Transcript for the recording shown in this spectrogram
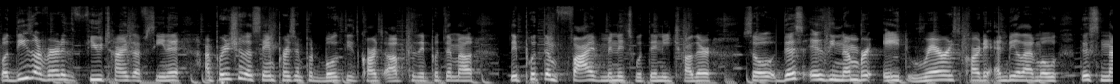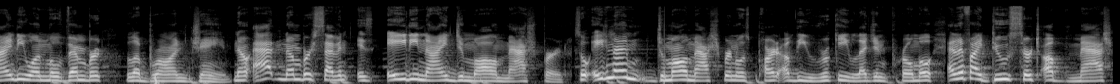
But these are very few times I've seen it. I'm pretty sure the same person put both these cards up because they put them out they put them five minutes within each other. So this is the number eight rarest card in NBA Live Mobile. This 91 Movember LeBron James. Now at number seven is 89 Jamal Mashburn. So 89 Jamal Mashburn was part of the Rookie Legend promo. And if I do search up Mash,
